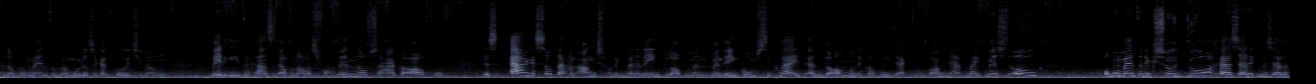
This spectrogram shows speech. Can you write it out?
en op het moment dat mijn moeder ze gaat coachen, dan weet ik niet. Dan gaan ze daar van alles van vinden of ze haken af. Of, dus ergens zat daar een angst van, ik ben in één klap mijn, mijn inkomsten kwijt. En dan, want ik had niet echt een vangnet. Maar ik wist ook op het moment dat ik zo doorga, zet ik mezelf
